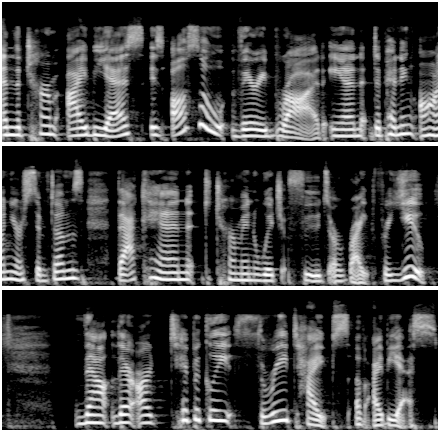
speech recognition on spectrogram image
And the term IBS is also very broad. And depending on your symptoms, that can determine which foods are right for you. Now, there are typically three types of IBS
